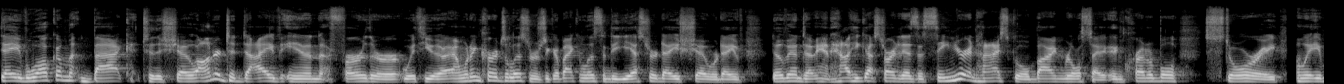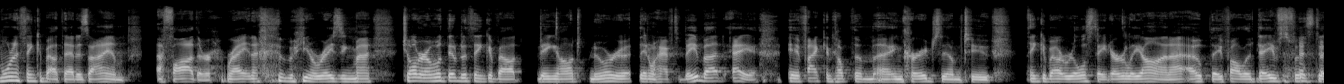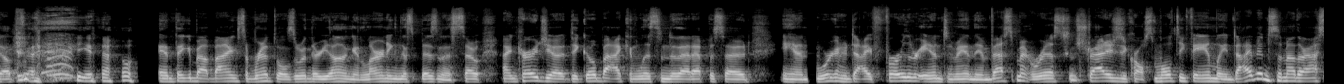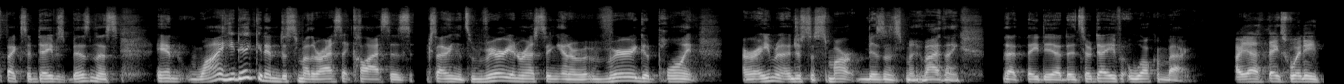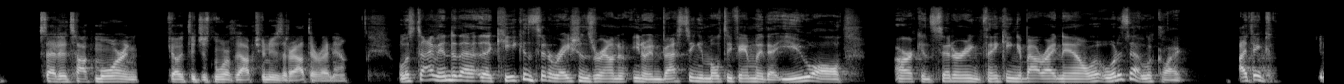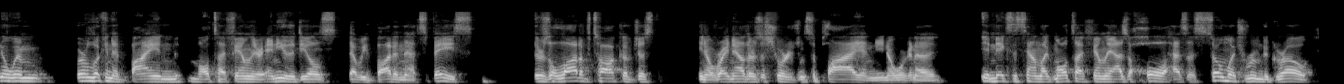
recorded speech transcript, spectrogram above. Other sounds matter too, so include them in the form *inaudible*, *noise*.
Dave, welcome back to the show. Honored to dive in further with you. I want to encourage the listeners to go back and listen to yesterday's show where Dave dove into man how he got started as a senior in high school buying real estate. Incredible story. You want to think about that as I am a father, right? And *laughs* you know, raising my children, I want them to think about being an entrepreneur. They don't have to be, but hey, if I can help them uh, encourage them to think about real estate early on, I hope they follow Dave's footsteps. *laughs* you know, and think about buying some rentals when they're young and learning this business. So I encourage you to go back and listen to that episode. And we're going to dive further into, man, the investment risks and strategies across multifamily and dive into some other aspects of Dave's business and why he did get into some other asset classes. Because I think it's very interesting and a very good point, or even just a smart business move, I think, that they did. And so, Dave, welcome back. Oh, yeah. Thanks, Whitney. Excited to talk more and go to just more of the opportunities that are out there right now. Well, let's dive into the, the key considerations around you know investing in multifamily that you all are considering thinking about right now. What, what does that look like? I think you know when we're looking at buying multifamily or any of the deals that we've bought in that space, there's a lot of talk of just you know right now there's a shortage in supply, and you know we're gonna. It makes it sound like multifamily as a whole has a, so much room to grow,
